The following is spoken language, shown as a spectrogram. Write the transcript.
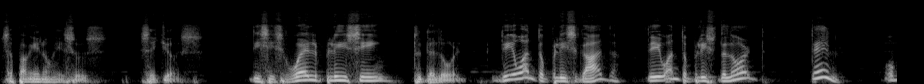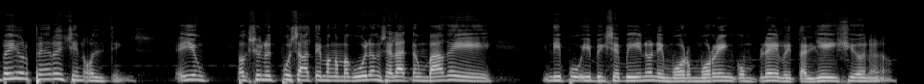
sa Panginoong Hesus, sa Diyos. This is well-pleasing to the Lord. Do you want to please God? Do you want to please the Lord? Then, obey your parents in all things. Eh yung pagsunod po sa ating mga magulang sa lahat ng bagay, eh, hindi po ibig sabihin nun eh, murmuring, complaint, retaliation, ano,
